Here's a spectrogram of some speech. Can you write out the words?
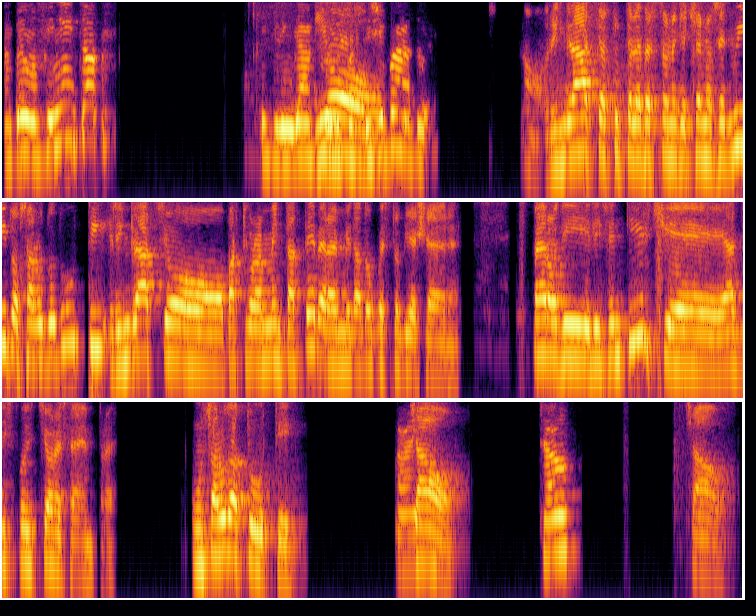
abbiamo finito. Ti ringrazio Io... per aver partecipato. No, ringrazio a tutte le persone che ci hanno seguito, saluto tutti, ringrazio particolarmente a te per avermi dato questo piacere. Spero di risentirci e a disposizione sempre. Un saluto a tutti. Vai. Ciao. Ciao. Ciao.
